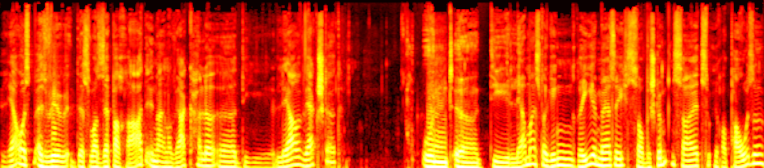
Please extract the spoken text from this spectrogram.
Lehraus, also wir, das war separat in einer Werkhalle äh, die Lehrwerkstatt. Und äh, die Lehrmeister gingen regelmäßig zur bestimmten Zeit zu ihrer Pause,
